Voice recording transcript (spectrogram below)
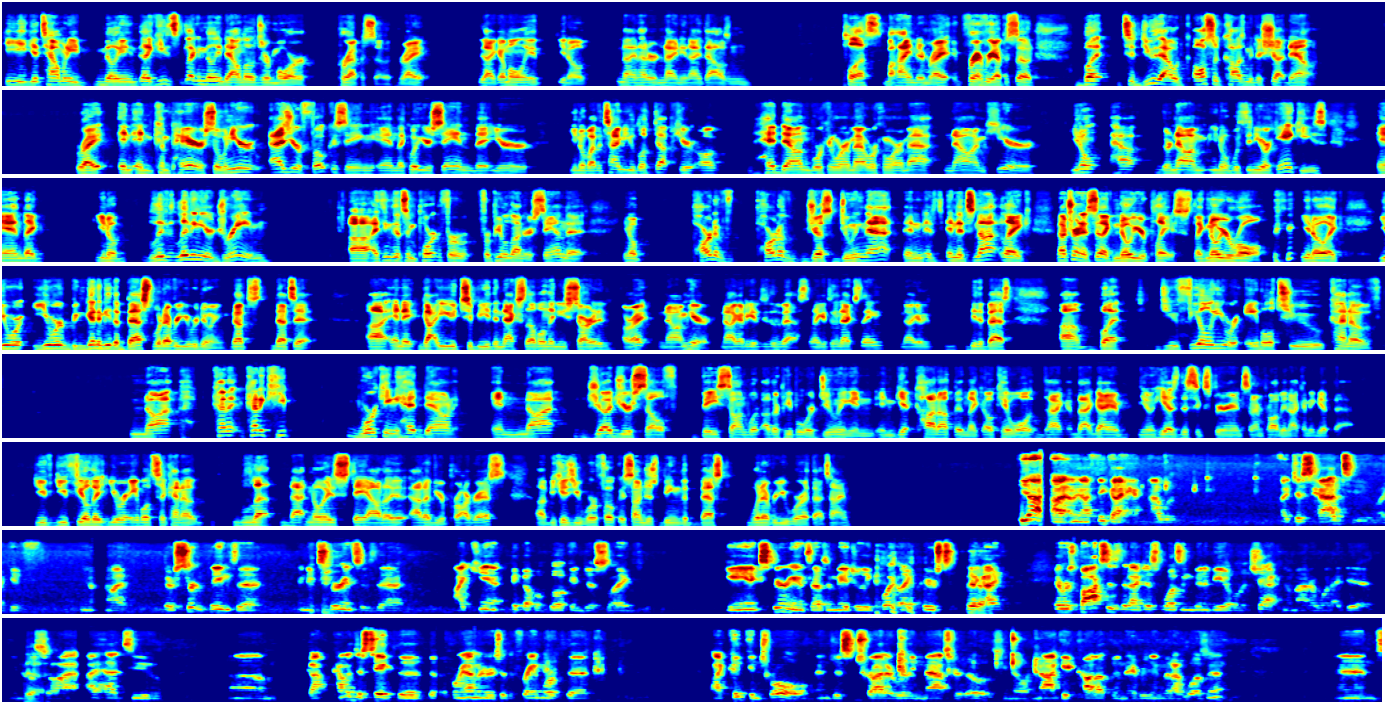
he gets how many million like he's like a million downloads or more per episode, right? like I'm only, you know, 999,000 plus behind him, right? For every episode. But to do that would also cause me to shut down. Right. And and compare. So when you're as you're focusing and like what you're saying that you're, you know, by the time you looked up here, I'll head down, working where I'm at, working where I'm at. Now I'm here. You don't have there now I'm, you know, with the New York Yankees and like, you know, li- living your dream. Uh, I think that's important for for people to understand that, you know, part of part of just doing that and it's and it's not like not trying to say like know your place like know your role you know like you were you were going to be the best whatever you were doing that's that's it. Uh, and it got you to be the next level and then you started all right now i'm here now i got to get to the best and i get to the next thing now i got to be the best. Um, but do you feel you were able to kind of not kind of kind of keep working head down and not judge yourself based on what other people were doing and, and get caught up in like okay well that that guy you know he has this experience and i'm probably not going to get that. Do you, do you feel that you were able to kind of let that noise stay out of out of your progress uh, because you were focused on just being the best whatever you were at that time? Yeah i mean i think i i would i just had to like if you know I, there's certain things that and experiences that i can't pick up a book and just like gain experience as a major league player. Like there's yeah. like I, there was boxes that I just wasn't going to be able to check no matter what I did. You know, yeah. so I, I had to um, got, kind of just take the the parameters or the framework that I could control and just try to really master those. You know, and not get caught up in everything that I wasn't. And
